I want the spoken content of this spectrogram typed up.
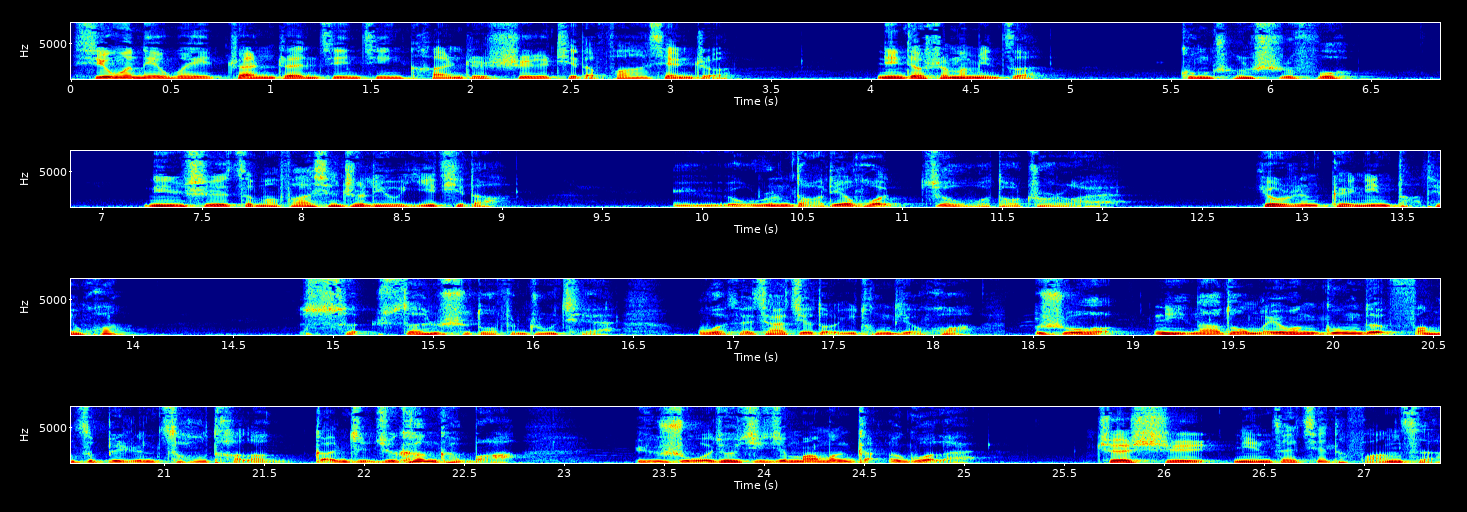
询问那位战战兢兢看着尸体的发现者：“您叫什么名字？”“工程师傅。”“您是怎么发现这里有遗体的？”有人打电话叫我到这儿来，有人给您打电话。三三十多分钟前，我在家接到一通电话，说你那栋没完工的房子被人糟蹋了，赶紧去看看吧。于是我就急急忙忙赶了过来。这是您在建的房子？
